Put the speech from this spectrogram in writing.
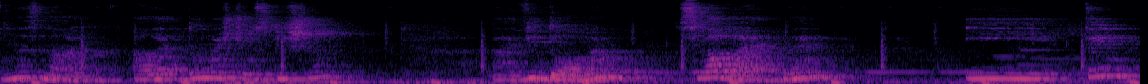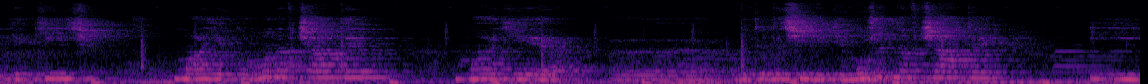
Не знаю. Але думаю, що успішним, е, відомим, славетним і тим, який має кого навчати, має е, викладачів, які можуть навчати, і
